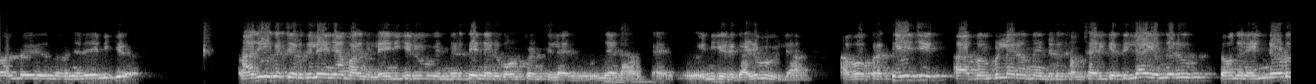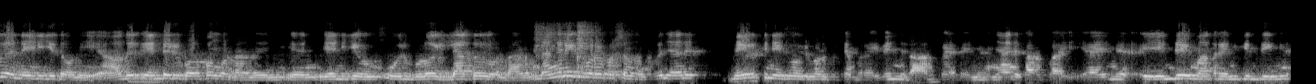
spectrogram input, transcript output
നല്ല ഇതെന്ന് പറഞ്ഞാൽ എനിക്ക് ആദ്യമൊക്കെ ചെറുതിലേ ഞാൻ പറഞ്ഞില്ലേ എനിക്കൊരു എന്റെ അടുത്ത് തന്നെ ഒരു കോൺഫിഡൻസ് ഇല്ലായിരുന്നു. ഞാൻ ഡാർക്കായിരുന്നു എനിക്കൊരു കഴിവുമില്ല. അപ്പൊ പ്രത്യേകിച്ച് പെൺപിള്ളേരൊന്നും എന്റെ അടുത്ത് സംസാരിക്കത്തില്ല എന്നൊരു തോന്നൽ എന്നോട് തന്നെ എനിക്ക് തോന്നി. അത് എന്റെ ഒരു കുഴപ്പം കൊണ്ടാണ്. എനിക്ക് ഒരു ഗുണം ഇല്ലാത്തത് കൊണ്ടാണ്. അങ്ങനെയൊക്കെ കുറെ പ്രശ്നങ്ങളുണ്ട് അപ്പൊ ഞാൻ ദൈവത്തിനെയൊക്കെ ഒരുപാട് കുറ്റം പറയും. എന്നെ ഡാർക്കായിട്ട് ഞാൻ കറുപ്പായി എന്നെ എന്റെ മാത്രം എനിക്ക് എന്ത് ഇങ്ങനെ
